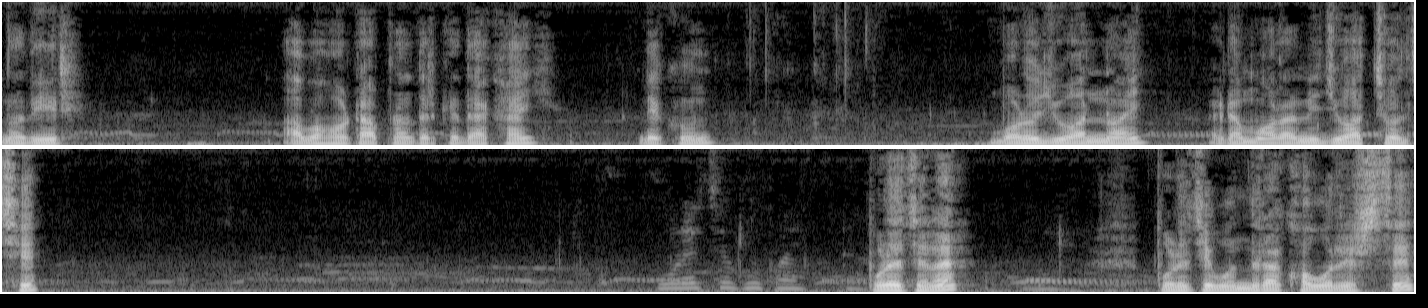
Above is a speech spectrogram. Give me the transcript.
নদীর আবহাওয়াটা আপনাদেরকে দেখাই। দেখুন বড় জোয়ার নয় এটা মরানি জোয়ার চলছে। পড়েছে না? পড়েছে বন্ধুরা খবর এসছে।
